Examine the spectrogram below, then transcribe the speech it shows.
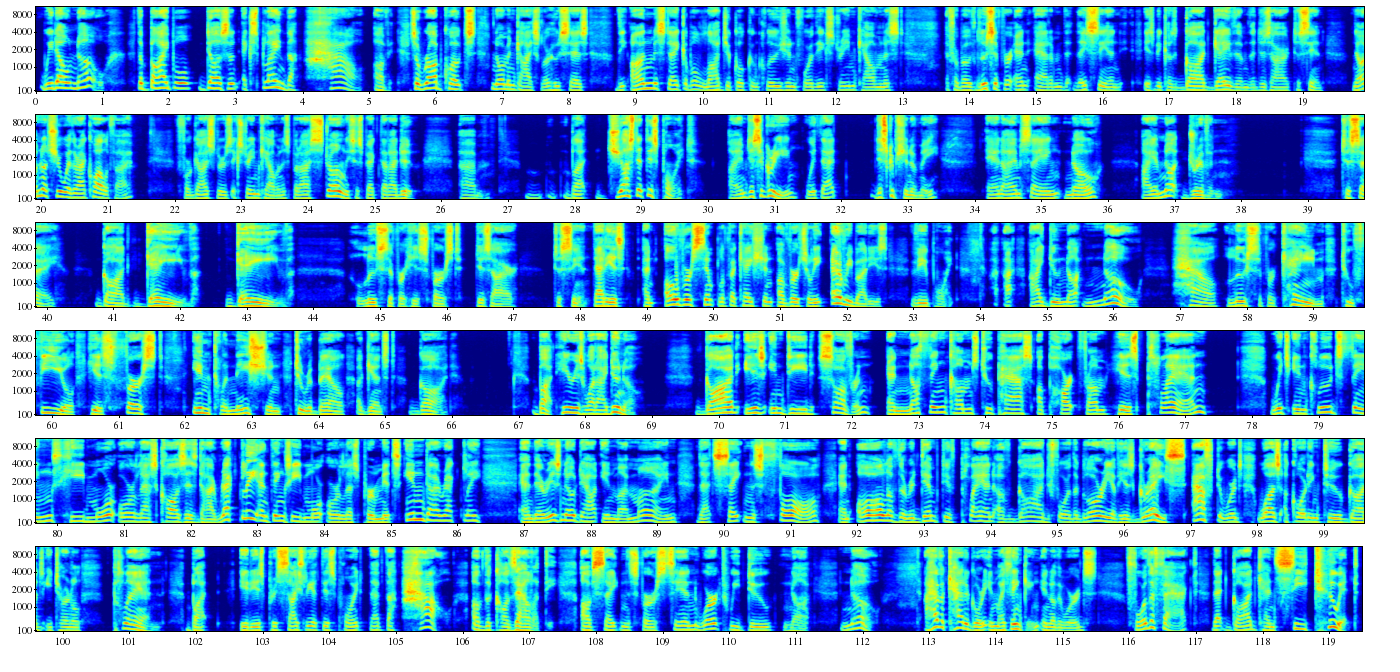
we don't know. The Bible doesn't explain the how of it. So Rob quotes Norman Geisler, who says, the unmistakable logical conclusion for the extreme Calvinist, for both Lucifer and Adam, that they sinned is because God gave them the desire to sin. Now, I'm not sure whether I qualify for Geisler's extreme Calvinist, but I strongly suspect that I do. Um, but just at this point, I am disagreeing with that description of me, and I am saying, no, I am not driven to say God gave, gave Lucifer his first desire to sin. That is an oversimplification of virtually everybody's viewpoint. I, I, do not know how Lucifer came to feel his first inclination to rebel against God. But here is what I do know. God is indeed sovereign and nothing comes to pass apart from his plan, which includes things he more or less causes directly and things he more or less permits indirectly. And there is no doubt in my mind that Satan's fall and all of the redemptive plan of God for the glory of his grace afterwards was according to God's eternal plan. But it is precisely at this point that the how of the causality of Satan's first sin worked, we do not know. I have a category in my thinking, in other words, for the fact that God can see to it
